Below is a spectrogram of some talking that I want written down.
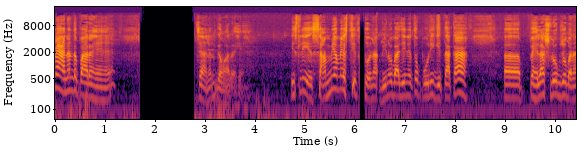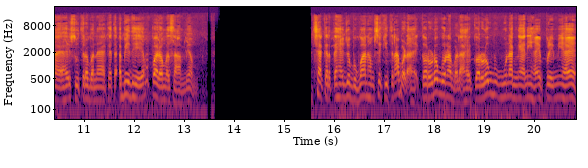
में आनंद पा रहे हैं अच्छा आनंद गंवा रहे हैं। इसलिए साम्य में स्थित होना विनोबाजी ने तो पूरी गीता का पहला श्लोक जो बनाया है, सूत्र बनाया, कहता अभिधेयम परम साम्यम। अच्छा करते हैं, जो भगवान हमसे कितना बड़ा है, करोड़ों गुना बड़ा है, करोड़ों गुना ज्ञानी है, प्रेमी है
